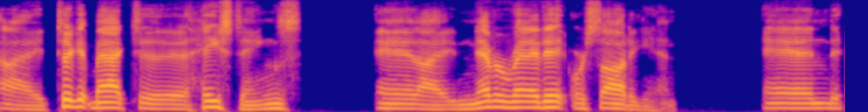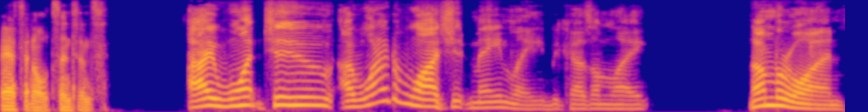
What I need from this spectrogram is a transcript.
I took it back to Hastings, and I never read it or saw it again. And That's an old sentence. I want to I wanted to watch it mainly because I'm like number 1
